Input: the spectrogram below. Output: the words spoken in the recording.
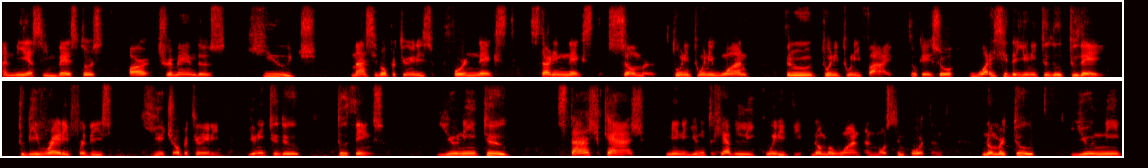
and me as investors are tremendous, huge, massive opportunities for next, starting next summer, 2021 through 2025. Okay, so what is it that you need to do today to be ready for this huge opportunity? You need to do two things. You need to stash cash, meaning you need to have liquidity, number one, and most important. Number two, you need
